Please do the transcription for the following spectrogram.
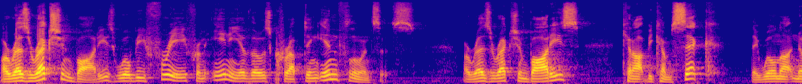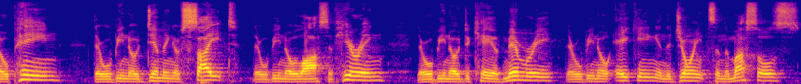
our resurrection bodies will be free from any of those corrupting influences. Our resurrection bodies cannot become sick, they will not know pain, there will be no dimming of sight, there will be no loss of hearing, there will be no decay of memory, there will be no aching in the joints and the muscles.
